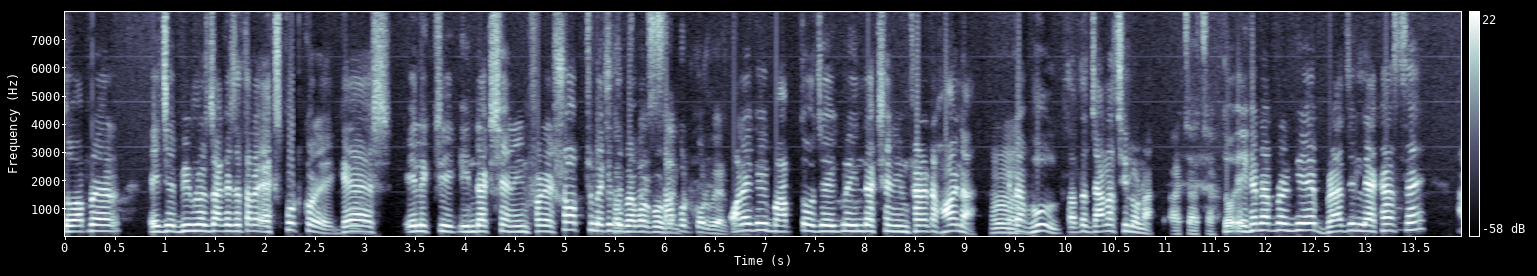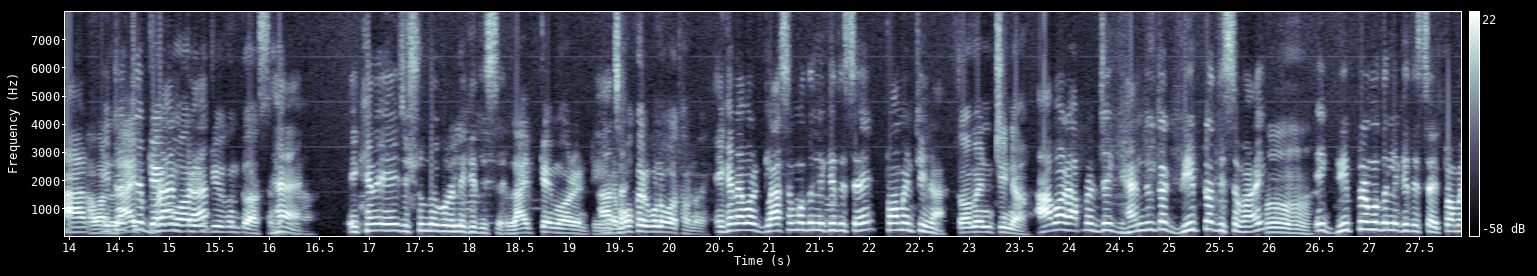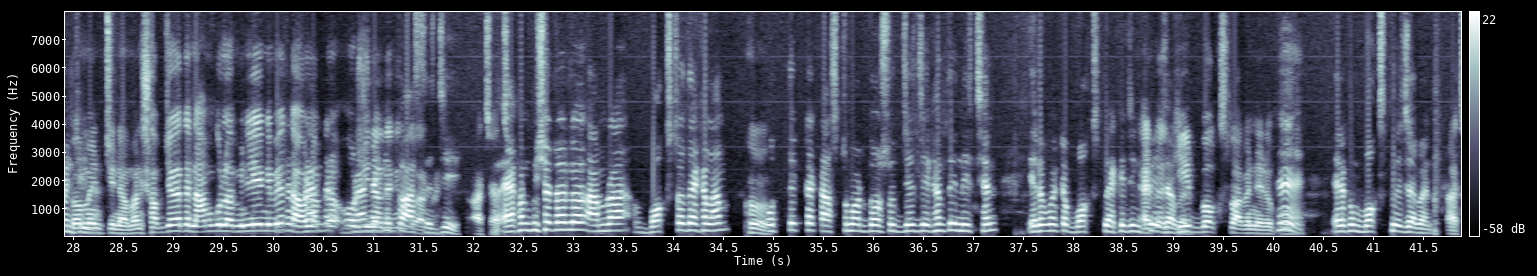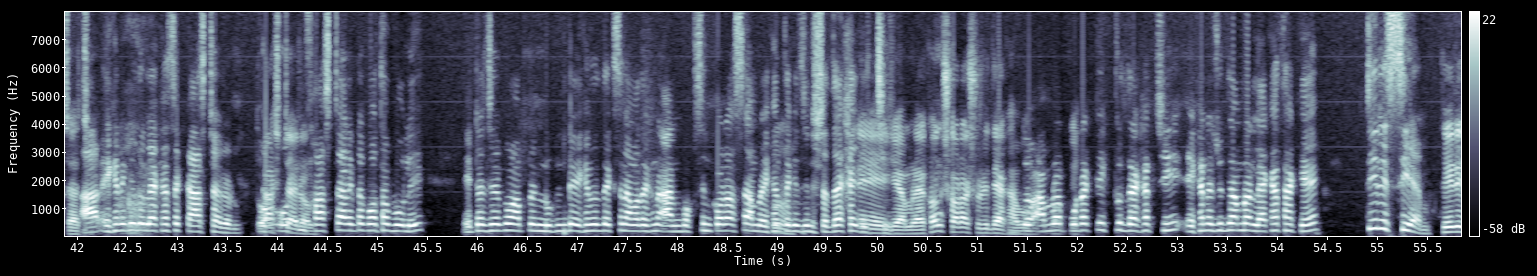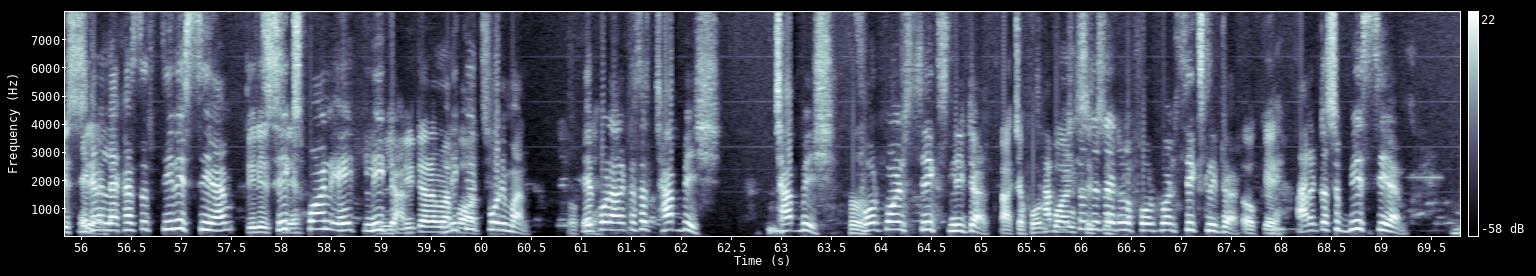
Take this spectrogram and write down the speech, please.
তো আপনার এই যে বিভিন্ন জায়গায় যে তারা এক্সপোর্ট করে গ্যাস ইলেকট্রিক ইন্ডাকশন ইনফ্রারেড সব চুলা কিন্তু ব্যবহার করবে অনেকেই ভাবতো যে এগুলো ইন্ডাকশন ইনফ্রারেড হয় না এটা ভুল তাদের জানা ছিল না। আচ্ছা আচ্ছা। তো এখানে আপনার গিয়ে ব্রাজিল লেখা আছে আর এটা যে ব্র্যান্ডটা কিন্তু আছে। হ্যাঁ। এখানে এই যে সুন্দর করে লিখে দিছে। লাইফ টাইম ওয়ারেন্টি এটা আচ্ছা। মুখের কোনো কথা নয়। এখানে আবার গ্লাসের মধ্যে লিখে দিছে টমেন্টিনা টমেন্টিনা আবার আপনার যে হ্যান্ডেলটা গ্রিপটা দিছে ভাই এই গ্রিপটার মধ্যে লিখে দিছে টমেন্টিনা টমেন্টিনা মানে সব জায়গাতে নামগুলো মিলিয়ে নেবেন তাহলে আপনার অরিজিনালটা কিন্তু আছে জি। আচ্ছা এখন বিষয়টা হলো আমরা বক্সটা দেখালাম। প্রত্যেকটা কাস্টমার দর্শক যে যেখান থেকে নিচ্ছেন এরকম একটা বক্স প্যাকেজিং পেয়ে যাবেন। গিফট বক্স পাবেন এরকম। হ্যাঁ এরকম বক্স পেয়ে যাবেন। আচ্ছা আচ্ছা। আর এখানে কিন্তু লেখা আছে কাস্ট আয়রন তো। ফার্স্ট আরেকটা কথা বলি এটা যেরকম আপনি লুকিংটা এখানে দেখছেন আমাদের এখানে আনবক্সিং করা আছে আমরা এখান থেকে জিনিসটা দেখাই দিচ্ছি। এই যে আমরা এখন সরাসরি দেখাবো। তো আমরা প্রোডাক্ট একটু দেখাচ্ছি। এখানে যদি আমরা লেখা থাকে 30 সিএম 30 এখানে লেখা আছে 30 সিএম 30 6.8 লিটার লিকুইড পরিমাণ। এরপর আরেকটা আছে 26 26 হুম। 4.6 লিটার আচ্ছা ছাব্বিশটা যেটা 4.6 এটা হলো 4.6 লিটার ওকে আরেকটা আছে 20 সিএম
